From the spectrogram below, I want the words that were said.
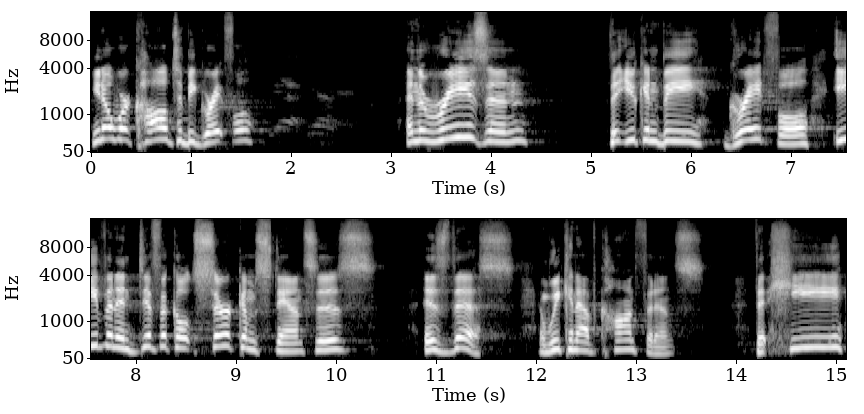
you know, we're called to be grateful. And the reason that you can be grateful, even in difficult circumstances, is this. And we can have confidence that he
